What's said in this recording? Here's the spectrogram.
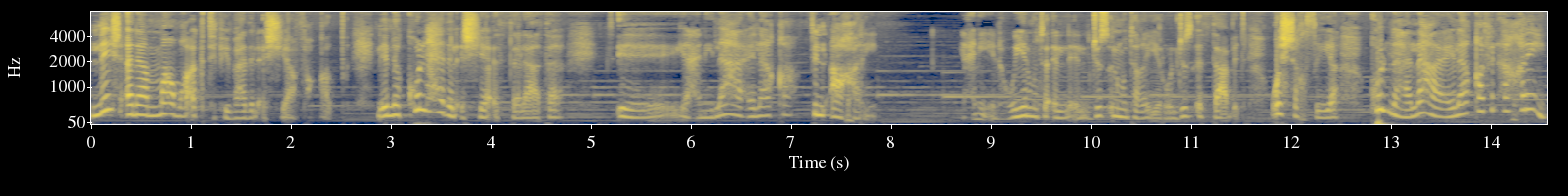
ليش أنا ما أبغى أكتفي بهذه الأشياء فقط؟ لأن كل هذه الأشياء الثلاثة إيه، يعني لها علاقة في الآخرين. يعني الهوية المت... الجزء المتغير والجزء الثابت والشخصية كلها لها علاقة في الآخرين.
